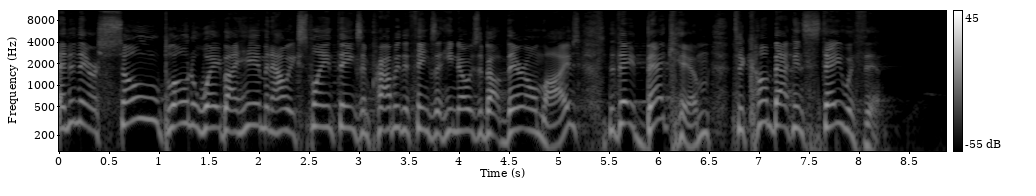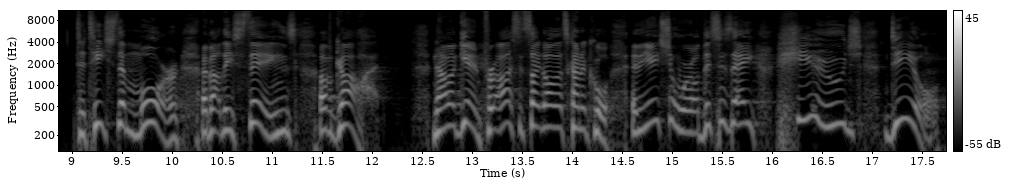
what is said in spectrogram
and then they are so blown away by him and how he explained things and probably the things that he knows about their own lives that they beg him to come back and stay with them, to teach them more about these things of God. Now, again, for us, it's like, oh, that's kind of cool. In the ancient world, this is a huge deal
